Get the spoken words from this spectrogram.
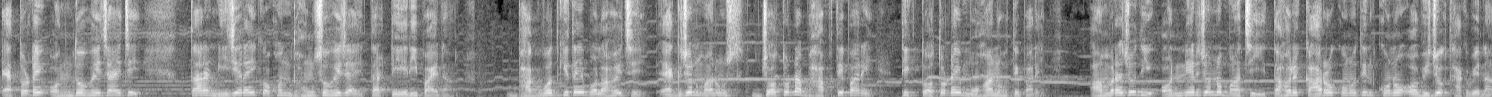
এতটাই অন্ধ হয়ে যায় যে, তারা নিজেরাই কখন ধ্বংস হয়ে যায় তার টেরই পায় না। ভাগবদ্গীতায় বলা হয়েছে, একজন মানুষ যতটা ভাবতে পারে, ঠিক ততটাই মহান হতে পারে। আমরা যদি অন্যের জন্য বাঁচি, তাহলে কারও কোনোদিন কোনো অভিযোগ থাকবে না।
